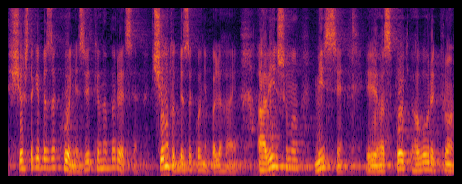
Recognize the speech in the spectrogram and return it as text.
Що ж таке беззаконня? Звідки воно береться? В чому тут беззаконня полягає? А в іншому місці Господь говорить про,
